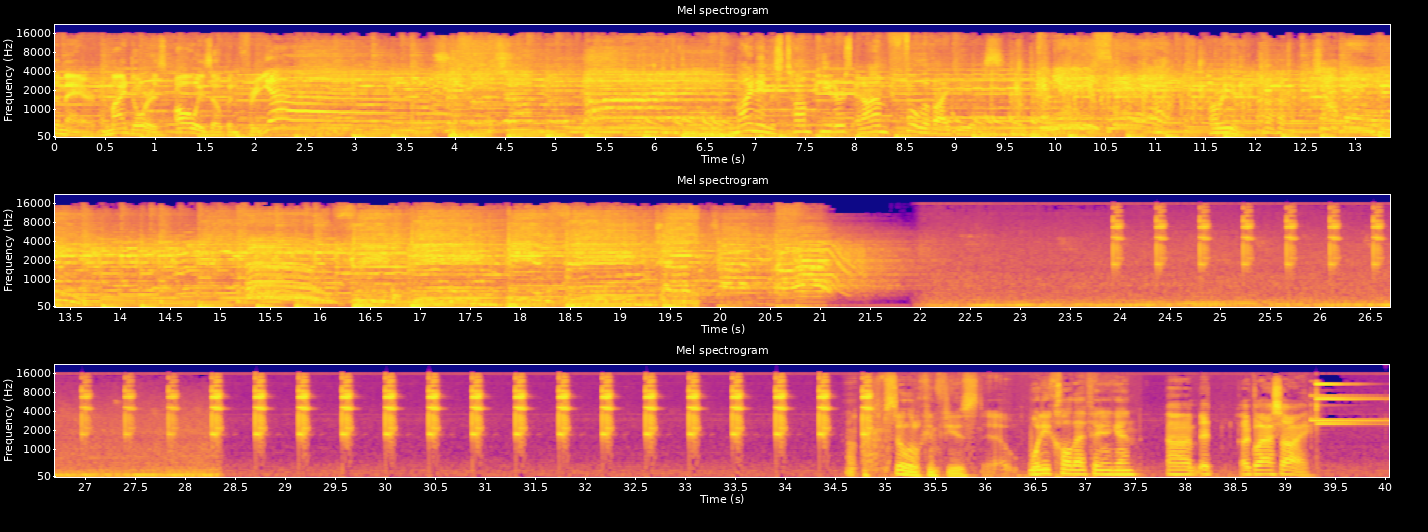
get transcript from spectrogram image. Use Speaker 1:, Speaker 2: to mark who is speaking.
Speaker 1: I'm the mayor, and my door is always open for ya.
Speaker 2: My name is Tom Peters, and I'm full of ideas.
Speaker 3: Community spirit.
Speaker 2: Ah, how are you?
Speaker 1: still a little confused. Uh, What do you call that thing again?
Speaker 4: Uh, it a glass eye.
